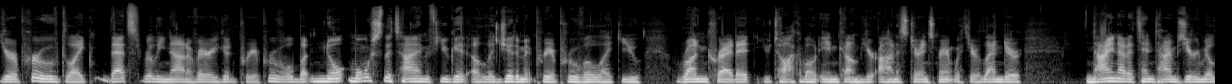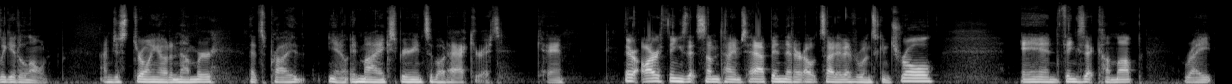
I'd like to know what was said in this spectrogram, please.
you're approved. Like that's really not a very good pre-approval. But no, most of the time, if you get a legitimate pre-approval, like you run credit, you talk about income, you're honest, transparent with your lender, nine out of ten times you're gonna be able to get a loan. I'm just throwing out a number that's probably you know in my experience about accurate. Okay. There are things that sometimes happen that are outside of everyone's control and things that come up, right?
